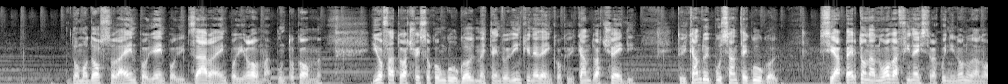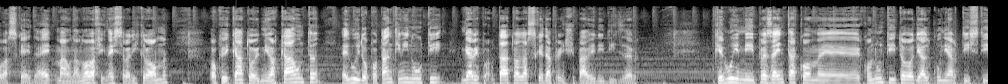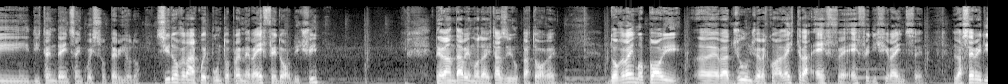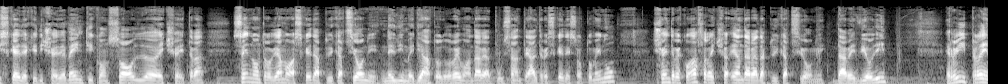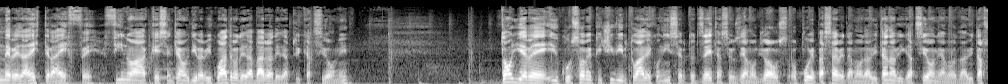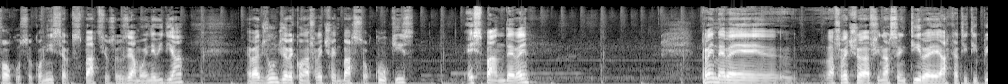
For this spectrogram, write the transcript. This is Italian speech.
Domodossola Empoli Empoli Zara Empoli Roma.com io ho fatto accesso con Google mettendo il link in elenco cliccando accedi cliccando il pulsante Google si è aperta una nuova finestra, quindi non una nuova scheda, eh, ma una nuova finestra di Chrome. Ho cliccato il mio account e lui dopo tanti minuti mi ha riportato alla scheda principale di Deezer, che lui mi presenta come, con un titolo di alcuni artisti di tendenza in questo periodo. Si dovrà a quel punto premere F12 per andare in modalità sviluppatore Dovremo poi eh, raggiungere con la lettera F, F di Firenze, la serie di schede che dice elementi, console, eccetera. Se non troviamo la scheda applicazioni nell'immediato dovremo andare al pulsante altre schede sotto menu, scendere con la freccia e andare ad applicazioni, dare il via lì, ripremere la lettera F fino a che sentiamo dire riquadro della barra delle applicazioni togliere il cursore PC virtuale con insert Z se usiamo JAWS oppure passare da modalità navigazione a modalità focus con insert spazio se usiamo NVDA, raggiungere con la freccia in basso cookies, espandere, premere eh, la freccia fino a sentire http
